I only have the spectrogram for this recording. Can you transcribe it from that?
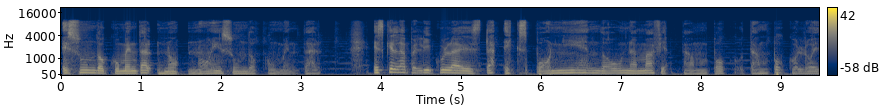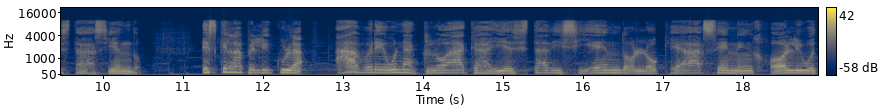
es un documental. No, no es un documental es que la película está exponiendo una mafia. Tampoco, tampoco lo está haciendo. Es que la película abre una cloaca y está diciendo lo que hacen en Hollywood.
